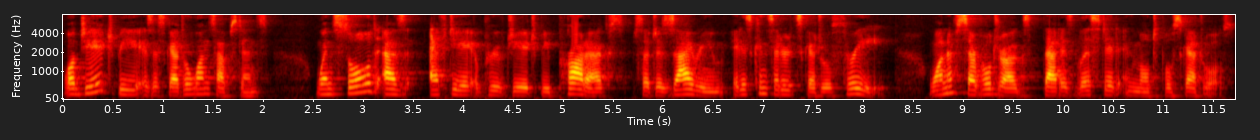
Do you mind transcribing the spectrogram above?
While GHB is a Schedule 1 substance, when sold as FDA approved GHB products, such as Xyrem, it is considered Schedule 3, one of several drugs that is listed in multiple schedules.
